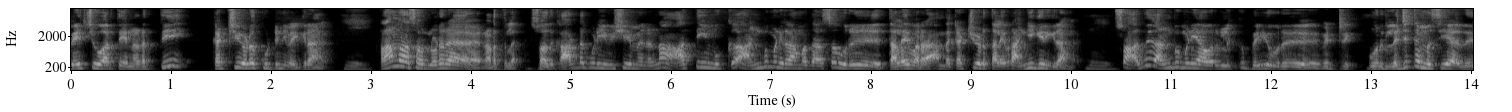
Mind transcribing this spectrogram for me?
பேச்சுவார்த்தையை நடத்தி கட்சியோட கூட்டணி வைக்கிறாங்க. ராமதாஸ் அவர்களோட நடத்தல சோ அது காட்டக்கூடிய விஷயம் என்னன்னா அதிமுக அன்புமணி ராமதாஸ ஒரு தலைவரா அந்த கட்சியோட தலைவரா அங்கீகரிக்கிறாங்க. ஸோ அது அன்புமணி அவர்களுக்கு பெரிய ஒரு வெற்றி ஒரு லெஜிட்டமசியை அது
